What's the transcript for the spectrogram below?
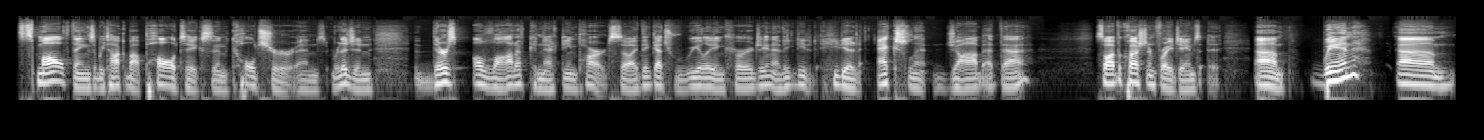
small things that we talk about politics and culture and religion, there's a lot of connecting parts. So I think that's really encouraging. I think he did, he did an excellent job at that. So I have a question for you, James. Um, when um,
